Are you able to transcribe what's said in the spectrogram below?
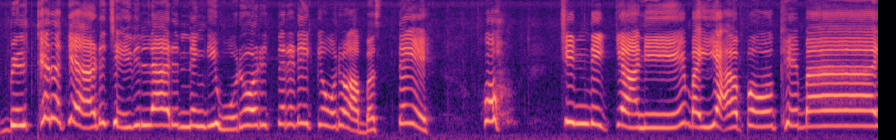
ബിൽറ്ററൊക്കെ ആഡ് ചെയ്തില്ലായിരുന്നെങ്കിൽ ഓരോരുത്തരുടെയൊക്കെ ഓരോ അവസ്ഥയെ. ഹോ ചിന്തിക്കാനേ വയ്യ. ഓക്കെ ബൈ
